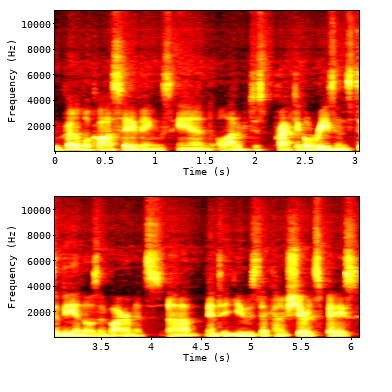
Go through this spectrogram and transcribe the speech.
incredible cost savings and a lot of just practical reasons to be in those environments um, and to use that kind of shared space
